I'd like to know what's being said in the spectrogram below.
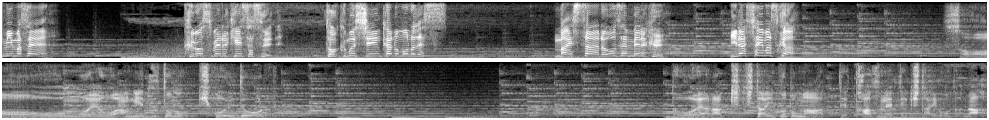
すみません。クロスベル警察特務支援課の者です。マイスター・ローゼンベルクいらっしゃいますか？そう大声を上げずとも聞こえておる。どうやら聞きたいことがあって訪ねてきたようだな。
